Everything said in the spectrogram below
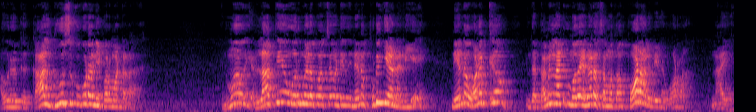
அவருக்கு கால் தூசுக்கு கூட நீ பரமாட்டடா என்னமோ எல்லாத்தையும் ஒரு மேல பேச வேண்டியது. நீ என்ன புடுங்கியான நீ நீ என்ன உனக்கும் இந்த தமிழ்நாட்டுக்கு முதல் என்னடா சம்மந்தம்? போடா வெளியில ஓடுறான் நாய்.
